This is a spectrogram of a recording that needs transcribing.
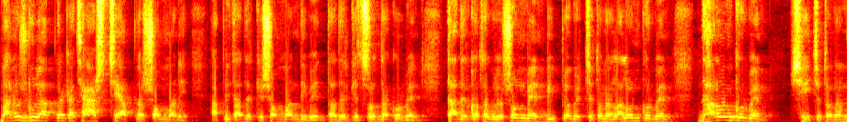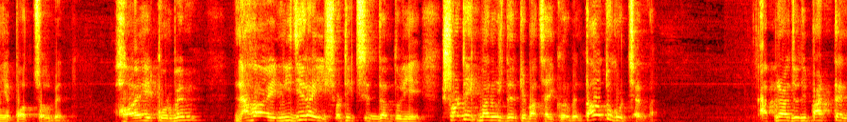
মানুষগুলো আপনার কাছে আসছে আপনার সম্মানে। আপনি তাদেরকে সম্মান দিবেন, তাদেরকে শ্রদ্ধা করবেন, তাদের কথাগুলো শুনবেন, বিপ্লবের চেতনা লালন করবেন, ধারণ করবেন, সেই চেতনা নিয়ে পথ চলবেন। হয় করবেন, না হয় নিজেরাই সঠিক সিদ্ধান্ত নিয়ে সঠিক মানুষদেরকে বাছাই করবেন। তাও তো করছেন না। আপনারা যদি পারতেন,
